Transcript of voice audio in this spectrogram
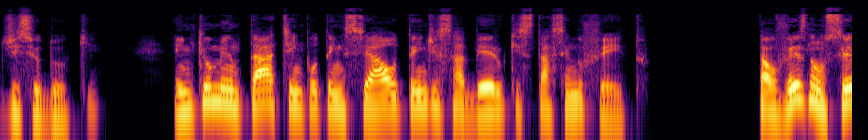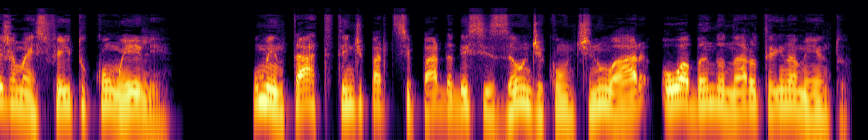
disse o Duque, em que o mentate em potencial tem de saber o que está sendo feito. Talvez não seja mais feito com ele. O mentate tem de participar da decisão de continuar ou abandonar o treinamento.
